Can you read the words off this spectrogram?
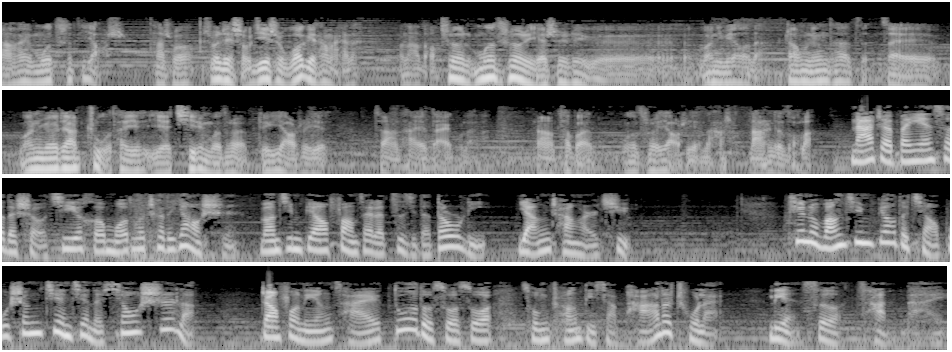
然后还有摩托车的钥匙。他说说这手机是我给他买的，我拿走。车摩托车也是这个王金彪的。张凤玲他在在王金彪家住，他也也骑着摩托车，这个钥匙也让他也带过来了。然后他把摩托车钥匙也拿上，拿上就走了。拿着白颜色的手机和摩托车的钥匙，王金彪放在了自己的兜里，扬长而去。听着王金彪的脚步声渐渐的消失了，张凤玲才哆哆嗦嗦从床底下爬了出来，脸色惨白。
